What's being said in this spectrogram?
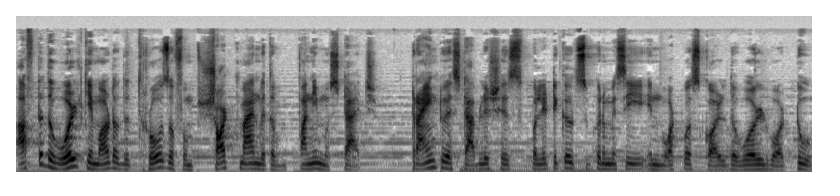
After the world came out of the throes of a short man with a funny mustache, trying to establish his political supremacy in what was called the World War II,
